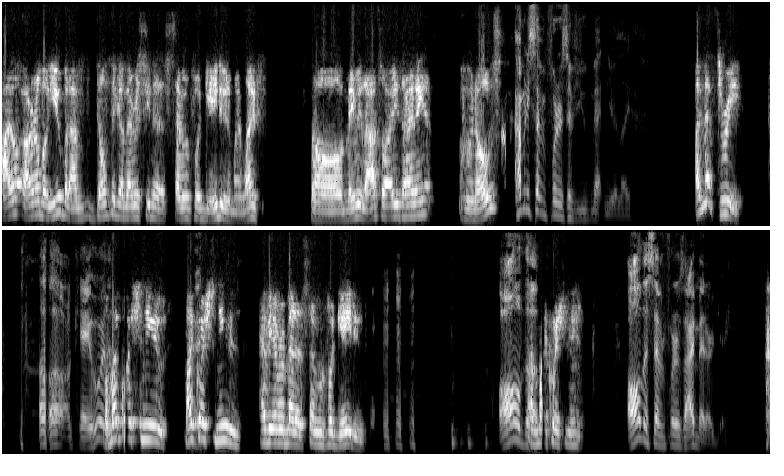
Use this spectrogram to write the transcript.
I don't, I don't know about you, but I don't think I've ever seen a seven foot gay dude in my life. So maybe that's why he's hiding it. Who knows? How many seven footers have you met in your life? I met three. Oh, okay. Who are But my question to you, my question to you is, have you ever met a seven foot gay dude? the, all That's the my question to you. all the seven footers I met are gay?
